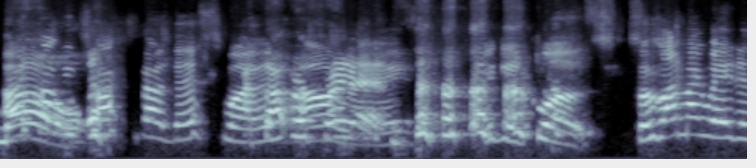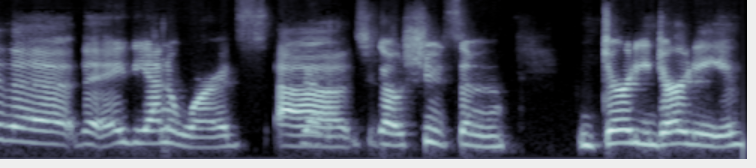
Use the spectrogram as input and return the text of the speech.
No. I thought we talked about this one. I thought we're friends. Right. okay, close. So I was on my way to the the AVN Awards uh, yeah. to go shoot some dirty, dirty,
